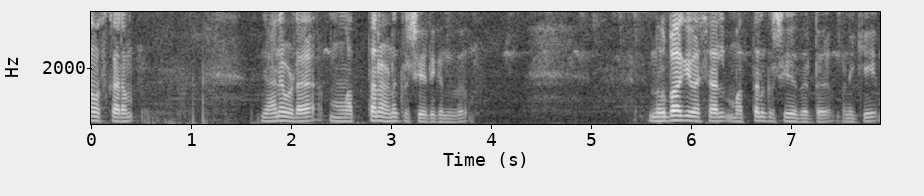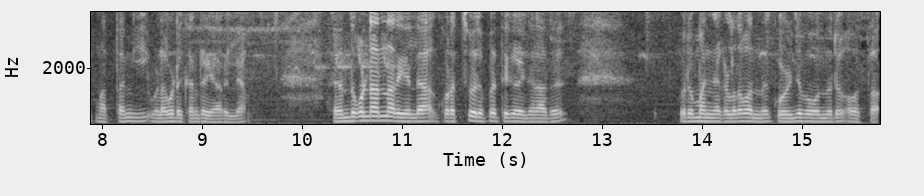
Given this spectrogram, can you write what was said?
നമസ്കാരം. ഞാനിവിടെ മത്തനാണ് കൃഷി ചെയ്തിരിക്കുന്നത്. നിർഭാഗ്യവശാൽ മത്തൻ കൃഷി ചെയ്തിട്ട് എനിക്ക് മത്തനിൽ വിളവെടുക്കാൻ കഴിയാറില്ല എന്തുകൊണ്ടാണെന്ന് അറിയില്ല. കുറച്ച് വലുപ്പത്തി കഴിഞ്ഞാൽ അത് ഒരു മഞ്ഞ കളർ വന്ന് കൊഴിഞ്ഞു പോകുന്നൊരു അവസ്ഥ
